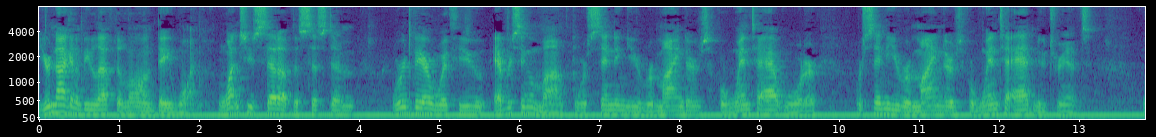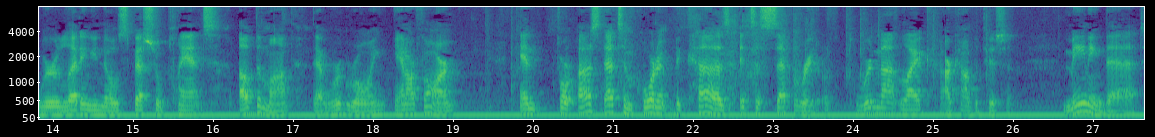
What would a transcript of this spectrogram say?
you're not going to be left alone day one. Once you set up the system, we're there with you every single month. We're sending you reminders for when to add water. We're sending you reminders for when to add nutrients. We're letting you know special plants of the month that we're growing in our farm. And for us, that's important because it's a separator. We're not like our competition, meaning that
